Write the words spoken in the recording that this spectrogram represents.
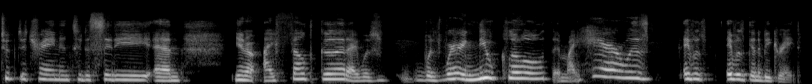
took the train into the city and you know i felt good. I was was wearing new clothes and my hair was it was it was going to be great.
